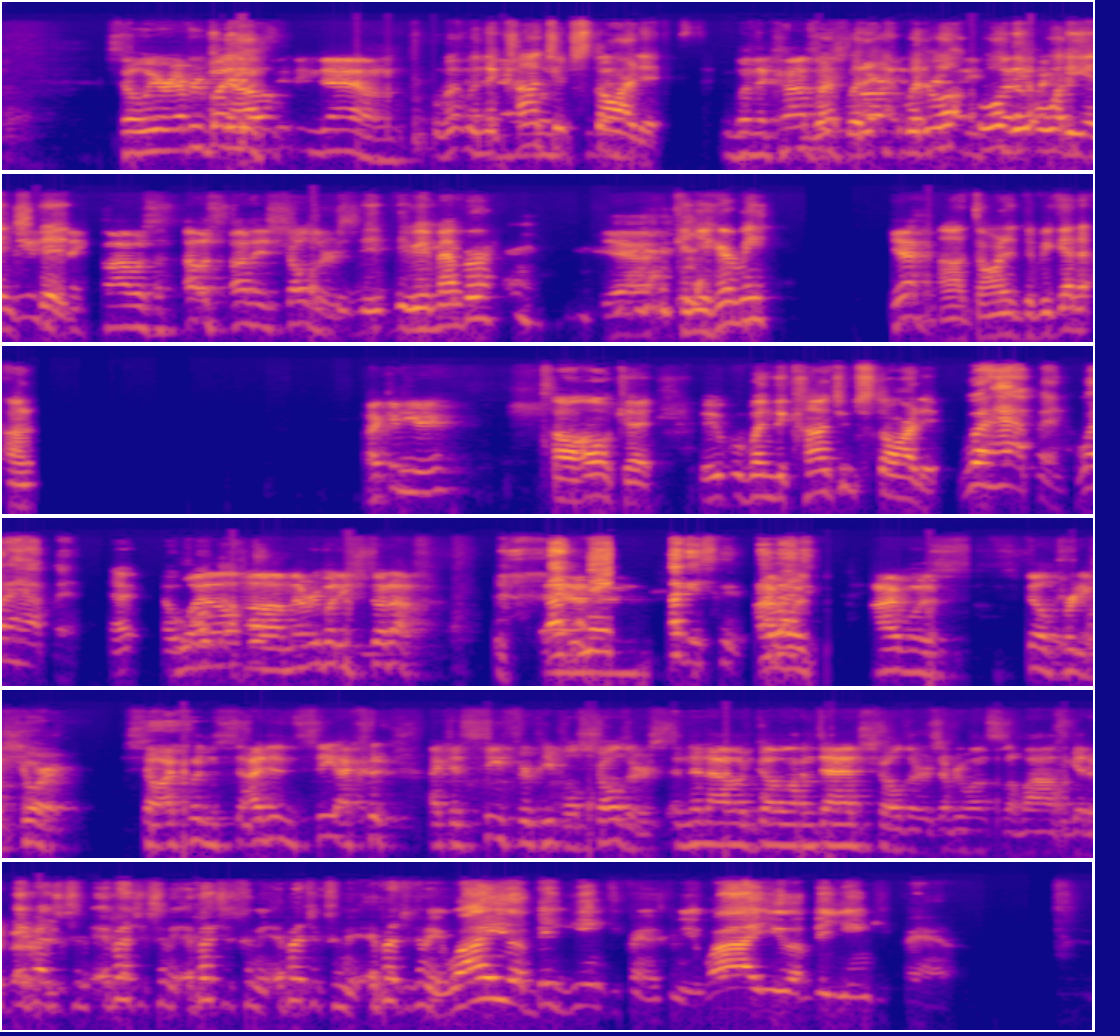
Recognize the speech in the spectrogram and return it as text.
So we were everybody You know. was sitting down When, when the And when- concert started. when the concert When- when- started. when all- all the up. Audience see did. anything, so I was I was on his shoulders. Do you remember? Yeah, Can you hear me? yeah, Oh, darn it. Did we get it on? I can hear you. Oh, okay. It- when the concert started. What happened? What happened? Eh, Well, um, everybody stood up. Like And me. Okay, excuse- hey, I was I was still pretty short, so I couldn't. see- I didn't see. I could. I could see through people's shoulders, and then I would go on Dad's shoulders every once in a while to get a better. Patrick, come here. Hey, Patrick, come here. Hey, Patrick, come here. Patrick, come here. Patrick, come here. Why are you a big Yankee fan? Come here. Why are you a big Yankee fan?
